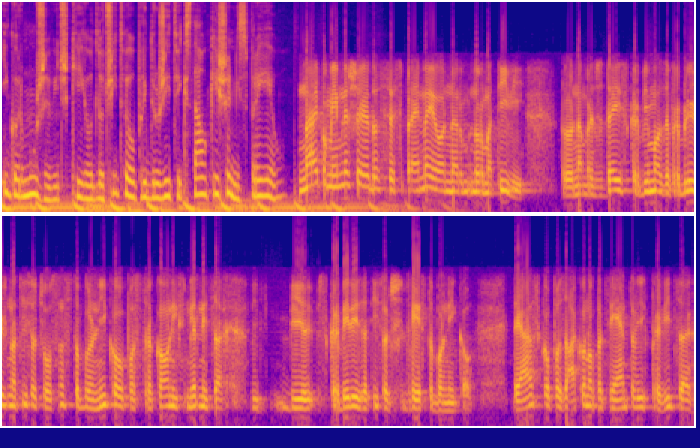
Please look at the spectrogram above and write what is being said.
Igor Muževič, ki odločitve o pridružitvi k stavki še ni sprejel. Najpomembnejše je, da se spremejo normativi. Namreč zdaj skrbimo za približno 1800 bolnikov, po strokovnih smernicah bi, bi skrbeli za 1200 bolnikov dejansko po zakonu o pacijentovih pravicah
